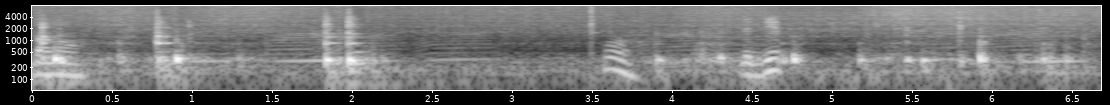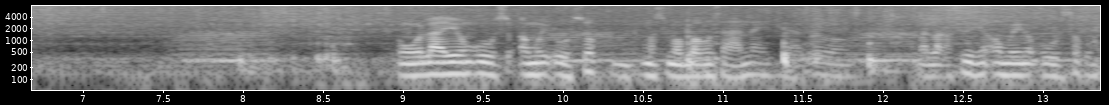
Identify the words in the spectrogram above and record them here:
bango. Oh, legit. Kung wala yung usok, amoy usok, mas mabango sana eh. Pero malakas din yung amoy ng usok. eh.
